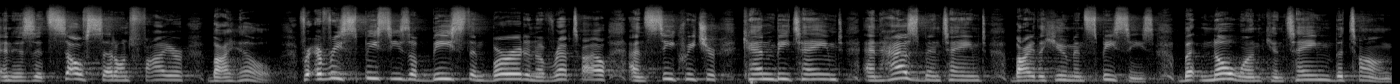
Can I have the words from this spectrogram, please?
and is itself set on fire by hell. For every species of beast and bird and of reptile and sea creature can be tamed and has been tamed by the human species, but no one can tame the tongue,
